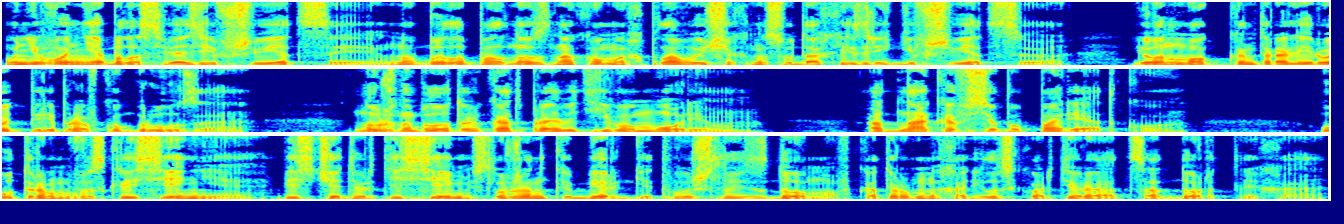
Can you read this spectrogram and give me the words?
У него не было связей в Швеции, но было полно знакомых, плавающих на судах из Риги в Швецию, и он мог контролировать переправку груза. Нужно было только отправить его морем. Однако все по порядку. Утром в воскресенье, без четверти семь, служанка Бергет вышла из дома, в котором находилась квартира отца Дортлиха.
